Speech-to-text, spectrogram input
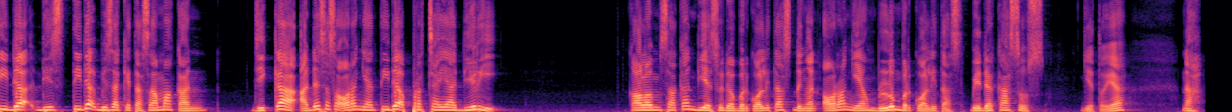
Tidak dis, tidak bisa kita samakan jika ada seseorang yang tidak percaya diri. Kalau misalkan dia sudah berkualitas dengan orang yang belum berkualitas, beda kasus gitu ya. Nah,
